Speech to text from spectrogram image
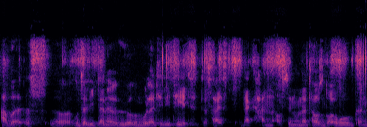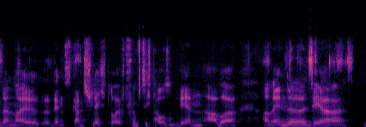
aber es äh, unterliegt einer höheren Volatilität. Das heißt, da kann aus den 100.000 Euro können dann mal, wenn es ganz schlecht läuft, 50.000 werden. Aber am Ende der äh,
